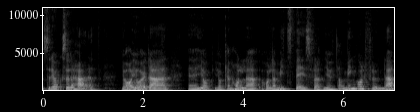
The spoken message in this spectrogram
så det är också det här att ja, jag är där, eh, jag, jag kan hålla, hålla mitt space för att njuta av min golfrunda.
